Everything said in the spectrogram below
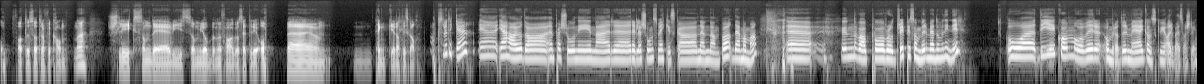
oppfattes av trafikantene slik som det vi som jobber med faget og setter de opp, uh, tenker at de skal. Absolutt ikke. Jeg, jeg har jo da en person i nær uh, relasjon som jeg ikke skal nevne navnet på. Det er mamma. Hun var på roadtrip i sommer med noen venninner. Og de kom over områder med ganske mye arbeidsvarsling.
